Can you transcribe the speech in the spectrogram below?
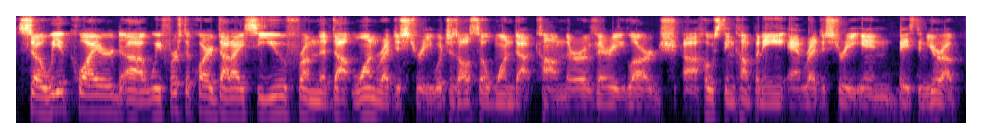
So we acquired, uh, we first acquired .icu from the .one registry, which is also one.com. They're a very large uh, hosting company and registry in based in Europe.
